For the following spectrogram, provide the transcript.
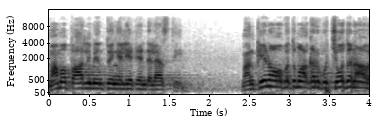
මම පාර්ලිමේන්තුවෙන් එළියට එන්න ලෑස්තියි. මං කියනවා ඔබතුමා කරපු චෝදනාව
